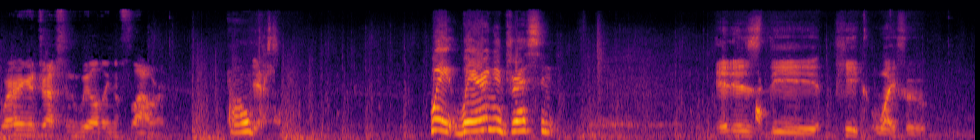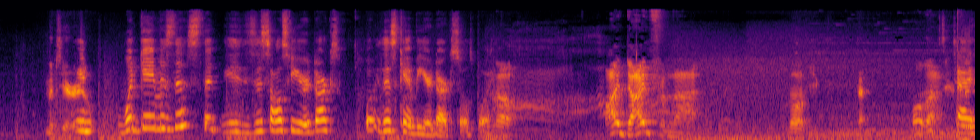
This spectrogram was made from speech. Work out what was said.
Wearing a dress and wielding a flower. Oh, Yes. wait, wearing a dress and It is the peak waifu material. in what game is this? That is this also your Dark? Souls? This can't be your Dark Souls boy. No. I died from that. Well, you. Hold on. Ty-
